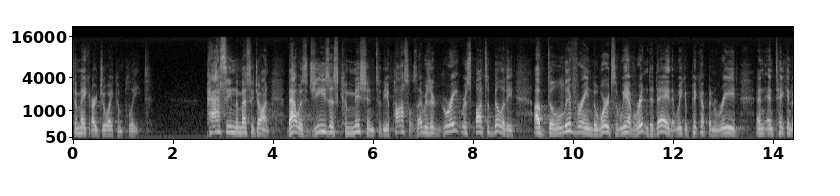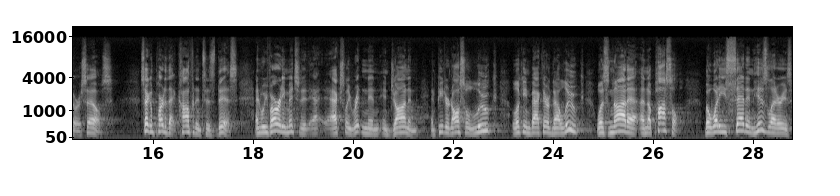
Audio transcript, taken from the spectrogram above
to make our joy complete. Passing the message on. That was Jesus' commission to the apostles. That was a great responsibility of delivering the words that we have written today that we could pick up and read and, and take into ourselves. Second part of that confidence is this and we've already mentioned it, actually written in, in John and, and Peter, and also Luke, looking back there. Now, Luke was not a, an apostle, but what he said in his letter is,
